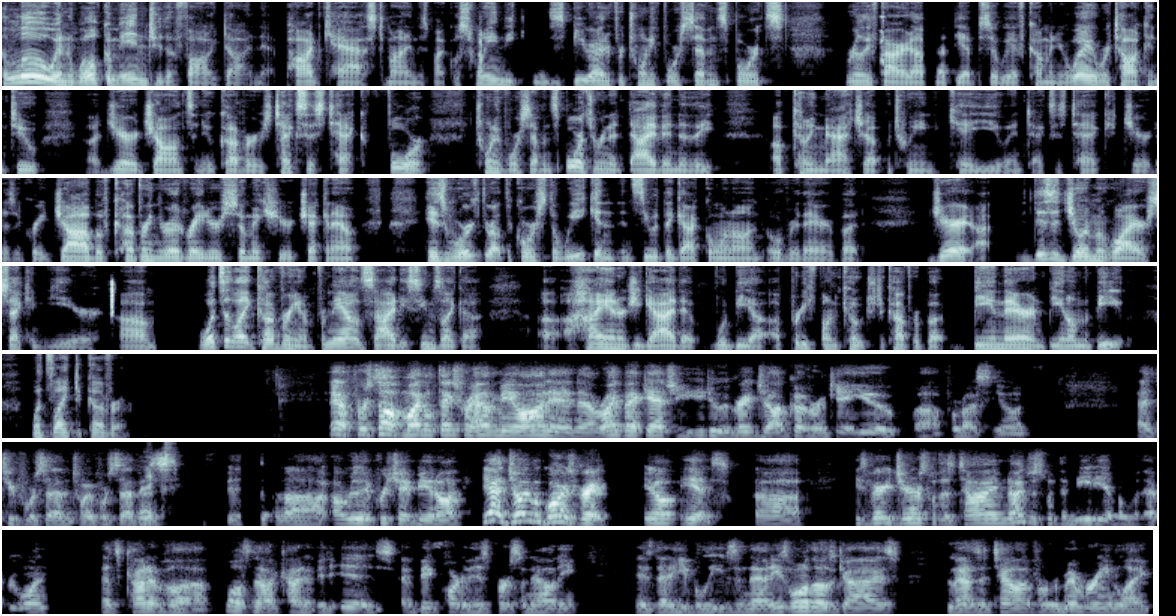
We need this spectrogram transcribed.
Hello and welcome into the Phog.net podcast. My name is Michael Swain, the Kansas beat writer for 24 7 Sports. Really fired up at the episode we have coming your way. We're talking to uh, Jarrett Johnson, who covers Texas Tech for 24 7 Sports. We're going to dive into the upcoming matchup between KU and Texas Tech. Jarrett does a great job of covering the Red Raiders, so make sure you're checking out his work throughout the course of the week and, and see what they got going on over there. But Jared, I, this is Joey McGuire's second year. Um, what's it like covering him from the outside? He seems like a a high energy guy that would be a, a, pretty fun coach to cover. But being there and being on the beat, what's it like to cover him? Yeah, first off, Michael, thanks for having me on, and uh, right back at you. You do a great job covering KU uh, for us, you know, at 247, 24 7. It's, it's, uh, I really appreciate being on. Yeah, Joey McGuire is great. You know, he is. He's very generous with his time, not just with the media, but with everyone. That's kind of uh, well, it's not kind of, it is a big part of his personality is that he believes in that. He's one of those guys who has a talent for remembering like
